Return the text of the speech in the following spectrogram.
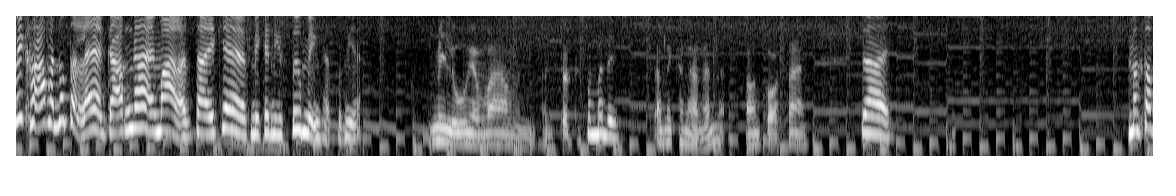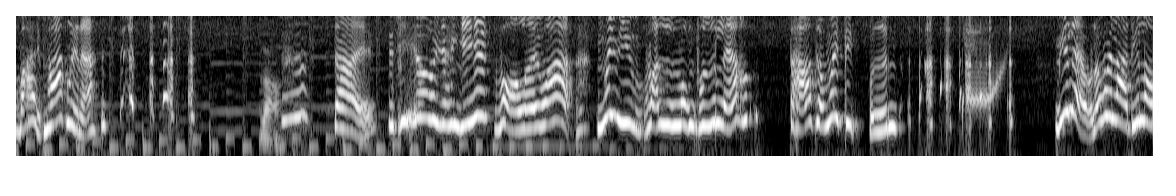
ไม่คราฟมันตั้งแต่แรกกราฟง่ายมากอะใช้แค่เมคานิซึมเองค่ะตัวเนี้ย ไม่รู้ไงว่ามันแต่ก็ไม่ได้อะไรขนาดนั้นอะตอนก่อสร้าง ใช่ มันสบายมากเลยนะเหรอใช่เชี่ยวอย่างนี้บอกเลยว่า ไม่มีวันลงพื้นแล้วเท้าจะไม่ติดปืนนี่แหละแล้วเวลาที่เรา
